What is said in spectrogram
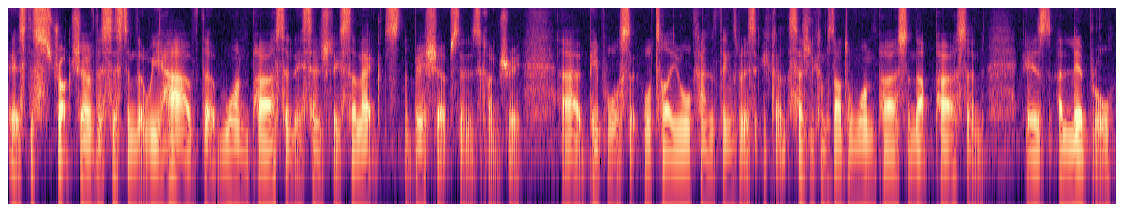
it's the structure of the system that we have that one person essentially selects the bishops in this country. Uh, people will, will tell you all kinds of things, but it essentially comes down to one person. That person is a liberal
